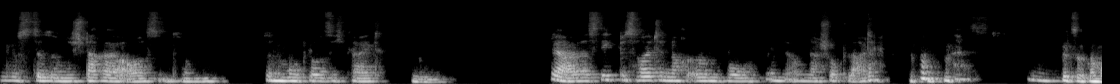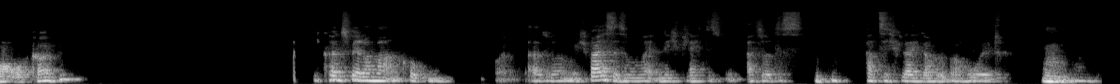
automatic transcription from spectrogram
löste so eine Starre aus und so, ein, so eine Mutlosigkeit. hm. Ja, das liegt bis heute noch irgendwo in irgendeiner Schublade. Hm. Willst du es nochmal aufgreifen? Ich könnte es mir nochmal angucken. Also ich weiß es im Moment nicht. Vielleicht ist, also das hat sich vielleicht auch überholt. Hm.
